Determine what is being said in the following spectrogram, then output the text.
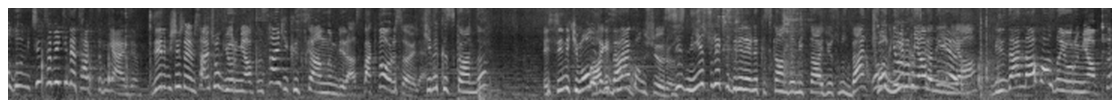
olduğum için tabii ki de taktım geldim. Zeynep bir şey söyleyeyim sen çok yorum yaptın sanki kıskandın biraz. Bak doğru söyle. Kimi kıskandım? Esin'i kim olacak? Abi Esin'den konuşuyoruz. Siz niye sürekli birilerini kıskandığımı iddia ediyorsunuz? Ben çok onu niye yorum kıskanayım ya. ya? Bizden daha fazla yorum yaptın.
